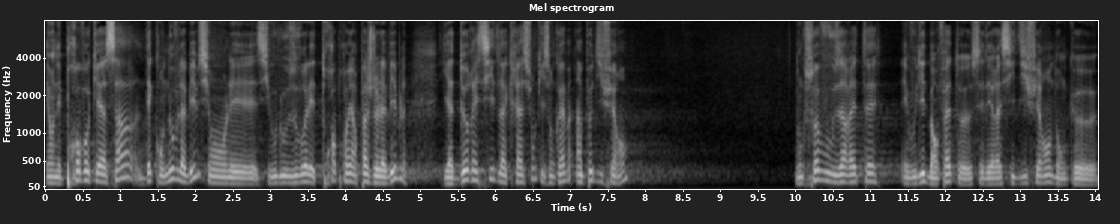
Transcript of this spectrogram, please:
Et on est provoqué à ça dès qu'on ouvre la Bible. Si, on les, si vous ouvrez les trois premières pages de la Bible, il y a deux récits de la création qui sont quand même un peu différents. Donc soit vous vous arrêtez et vous dites, bah, en fait, euh, c'est des récits différents, donc euh,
